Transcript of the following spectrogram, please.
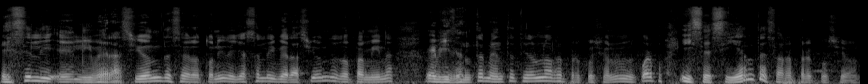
esa eh, liberación de serotonina y esa liberación de dopamina evidentemente tiene una repercusión en el cuerpo y se siente esa repercusión.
